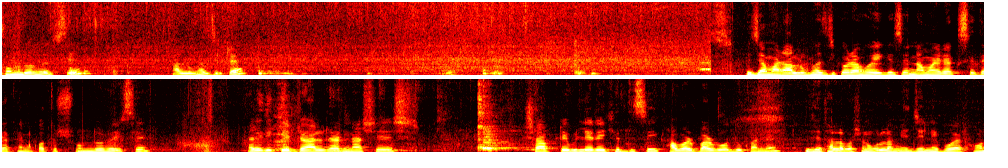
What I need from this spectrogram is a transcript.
সুন্দর হয়েছে আলু ভাজিটা। এই যে আমার আলু ভাজি করা হয়ে গেছে নামাই রাখছে, দেখেন কত সুন্দর হয়েছে। আর এদিকে ডাল রান্না শেষ। সব টেবিলে রেখে দিছি, খাবার পারব দোকানে। এই যে থালা বাসনগুলো মেজে নেব এখন।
